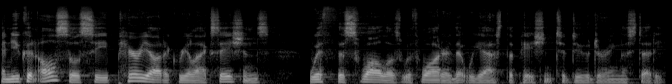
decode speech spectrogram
And you can also see periodic relaxations with the swallows with water that we asked the patient to do during the study.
